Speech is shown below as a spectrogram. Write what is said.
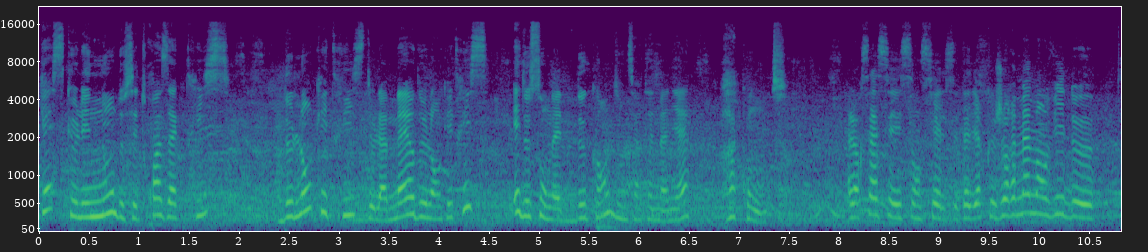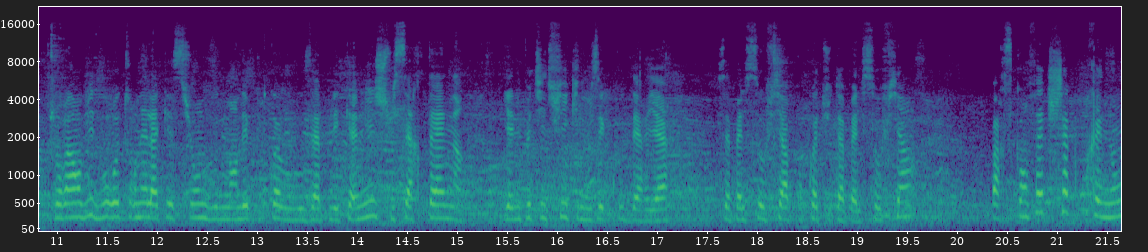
qu'est-ce que les noms de ces trois actrices, de l'enquêtrice, de la mère de l'enquêtrice et de son aide de camp, d'une certaine manière, racontent Alors ça, c'est essentiel. C'est-à-dire que j'aurais même envie de, j'aurais envie de vous retourner la question, de vous demander pourquoi vous vous appelez Camille. Je suis certaine, il y a une petite fille qui nous écoute derrière, qui s'appelle Sophia. Pourquoi tu t'appelles Sophia? Parce qu'en fait, chaque prénom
